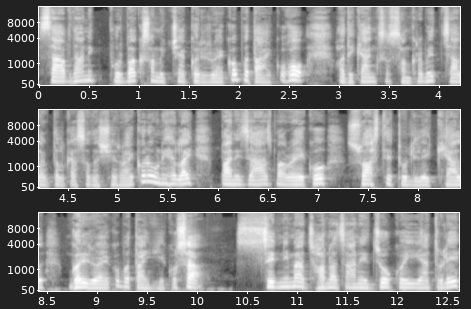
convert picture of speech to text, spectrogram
सावधानीपूर्वक समीक्षा गरिरहेको बताएको हो। अधिकांश संक्रमित चालक दलका सदस्य रहेको र उनीहरूलाई पानी जहाजमा रहेको स्वास्थ्य टोलीले ख्याल गरिरहेको बताइएको छ। सिडनीमा झर्न चाहने जो कोही यात्रुले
